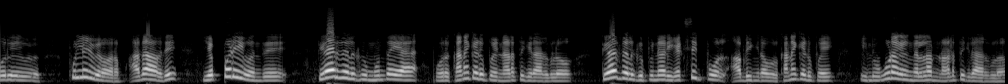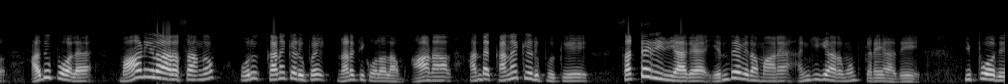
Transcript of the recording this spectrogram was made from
ஒரு புள்ளி விவரம். அதாவது எப்படி வந்து தேர்தலுக்கு முந்தைய ஒரு கணக்கெடுப்பை நடத்துகிறார்களோ தேர்தலுக்கு பின்னாடி எக்ஸிட் போல் அப்படிங்கிற ஒரு கணக்கெடுப்பை இந்த ஊடகங்கள்லாம் நடத்துகிறார்களோ அதுபோல மாநில அரசாங்கம் ஒரு கணக்கெடுப்பை நடத்தி கொள்ளலாம். ஆனால் அந்த கணக்கெடுப்புக்கு சட்ட ரீதியாக எந்த விதமான அங்கீகாரமும் கிடையாது. இப்போது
